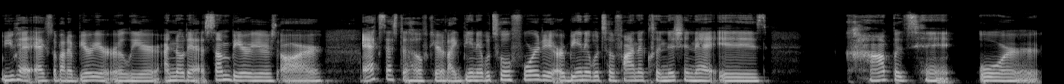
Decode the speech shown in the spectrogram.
you had asked about a barrier earlier. I know that some barriers are access to healthcare, like being able to afford it or being able to find a clinician that is competent or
